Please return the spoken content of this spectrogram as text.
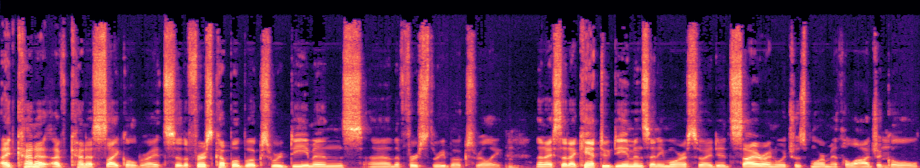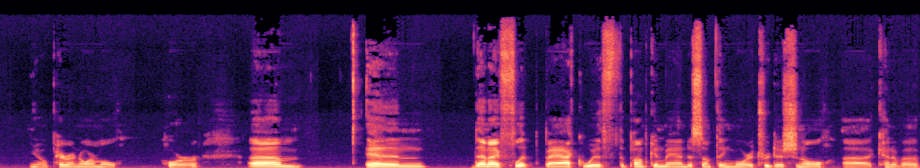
I'd kind of I've kind of cycled right. So the first couple books were demons. Uh, the first three books really. Mm. Then I said I can't do demons anymore, so I did Siren, which was more mythological, mm. You know, paranormal horror. Um, and then I flipped back with the Pumpkin Man to something more traditional, uh, kind of a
